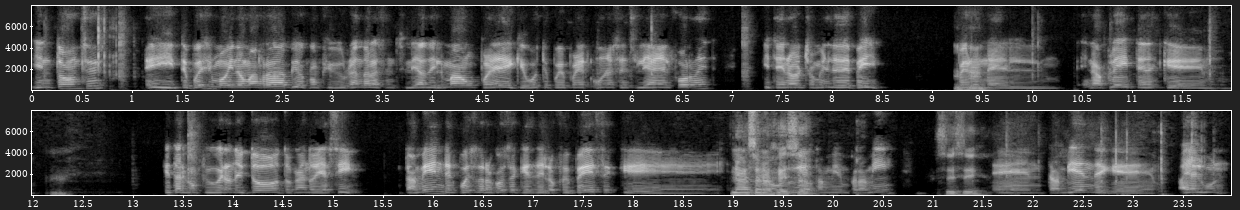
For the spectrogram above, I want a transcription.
Y entonces, y te puedes ir moviendo más rápido, configurando la sensibilidad del mouse, poner que vos te puedes poner una sensibilidad en el Fortnite y tener 8000 de DPI. Pero en el en la Play tenés que que estar configurando y todo, tocando y así. También después otra cosa que es de los FPS, que... No, eso no es eso. También para mí. Sí, sí. también de que hay algún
